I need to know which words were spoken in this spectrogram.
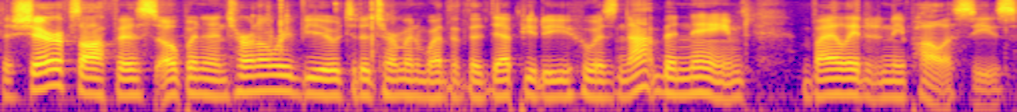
The sheriff's office opened an internal review to determine whether the deputy, who has not been named, violated any policies.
